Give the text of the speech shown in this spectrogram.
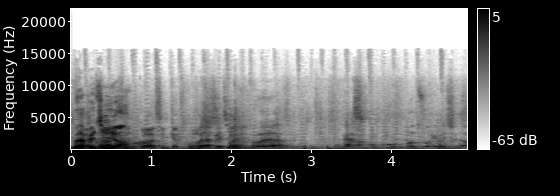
Bon appétit. Bon appétit. Merci beaucoup. Bonne soirée, messieurs. dames.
